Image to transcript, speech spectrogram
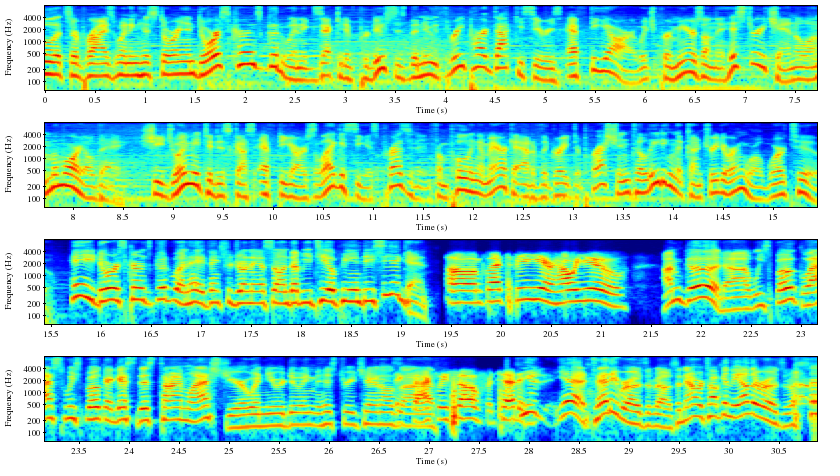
Pulitzer Prize winning historian Doris Kearns Goodwin executive produces the new three part docuseries FDR, which premieres on the History Channel on Memorial Day. She joined me to discuss FDR's legacy as president, from pulling America out of the Great Depression to leading the country during World War II. Hey, Doris Kearns Goodwin. Hey, thanks for joining us on WTOP in DC again. Oh, I'm glad to be here. How are you? I'm good. Uh, we spoke last. We spoke, I guess, this time last year when you were doing the History Channel's. Exactly uh, so for Teddy. You, yeah, Teddy Roosevelt. So now we're talking the other Roosevelt.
